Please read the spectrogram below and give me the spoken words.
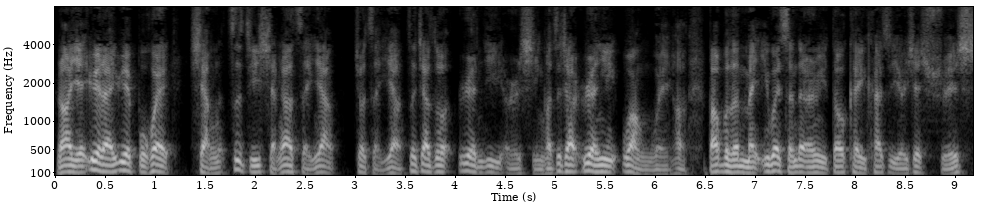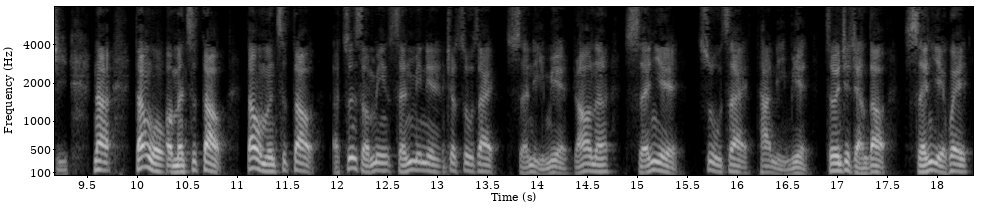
然后也越来越不会想自己想要怎样。就怎样，这叫做任意而行哈，这叫任意妄为哈。巴不得每一位神的儿女都可以开始有一些学习。那当我们知道，当我们知道，呃，遵守命神命令就住在神里面，然后呢，神也。住在它里面，这边就讲到神也会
